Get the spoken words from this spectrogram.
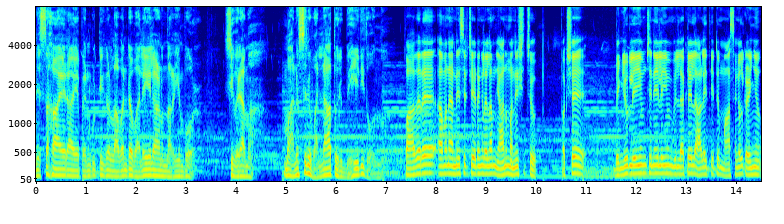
നിസ്സഹായരായ പെൺകുട്ടികൾ അവന്റെ വലയിലാണെന്നറിയുമ്പോൾ ശിവരാമ മനസ്സിന് വല്ലാത്തൊരു ഭീതി തോന്നുന്നു. ഫാദറെ അവൻ അന്വേഷിച്ച ഇടങ്ങളെല്ലാം ഞാനും അന്വേഷിച്ചു. പക്ഷേ ബംഗളൂരിലെയും ചെന്നൈയിലെയും വില്ലാക്കളിൽ ആളെത്തിയിട്ട് മാസങ്ങൾ കഴിഞ്ഞു.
